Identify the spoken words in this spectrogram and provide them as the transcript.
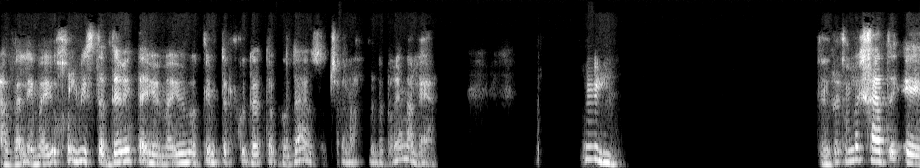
אבל הם היו יכולים להסתדר איתה אם הם היו נותנים את הנקודת העבודה הזאת שאנחנו מדברים עליה. כל אחד אה,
